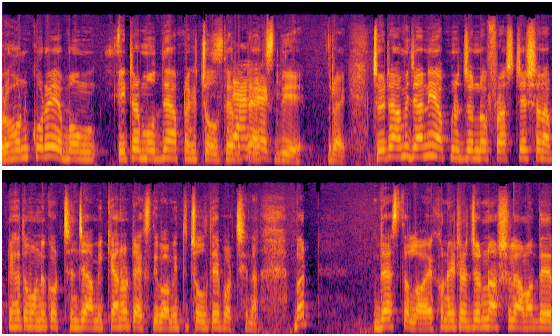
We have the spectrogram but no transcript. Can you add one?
গ্রহণ করে এবং এটার মধ্যে আপনাকে চলতে হবে ট্যাক্স দিয়ে রাইট তো এটা আমি জানি আপনার জন্য ফ্রাস্ট্রেশন আপনি হয়তো মনে করছেন যে আমি কেন ট্যাক্স দিব আমি তো চলতেই পারছি না। বাট দ্যাটস দ্য ল এখন এটার জন্য আসলে আমাদের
